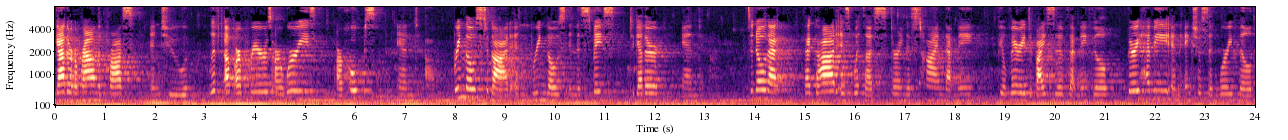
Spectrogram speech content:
gather around the cross and to lift up our prayers, our worries, our hopes, and um, bring those to God and bring those in this space together and to know that that God is with us during this time that may feel very divisive, that may feel very heavy and anxious and worry filled.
